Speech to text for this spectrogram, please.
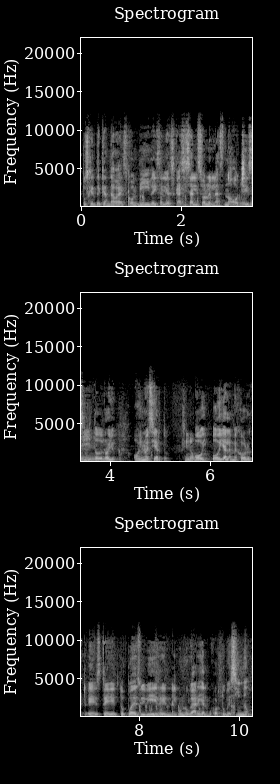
pues gente que andaba escondida y salías casi salí solo en las noches y todo el rollo. Hoy no es cierto. Sí, no. Hoy, hoy a lo mejor este, tú puedes vivir en algún lugar y a lo mejor tu vecino,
